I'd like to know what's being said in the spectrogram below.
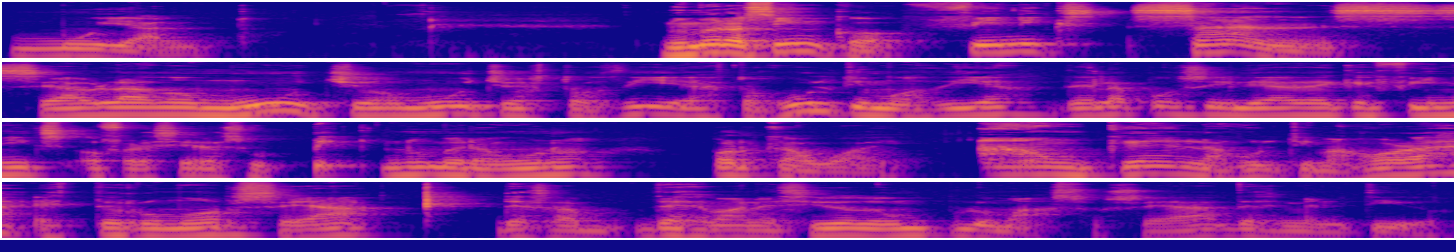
muy alto. Número 5, Phoenix Suns. Se ha hablado mucho, mucho estos días, estos últimos días, de la posibilidad de que Phoenix ofreciera su pick número 1 por Kawhi. Aunque en las últimas horas este rumor se ha desvanecido de un plumazo, se ha desmentido.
